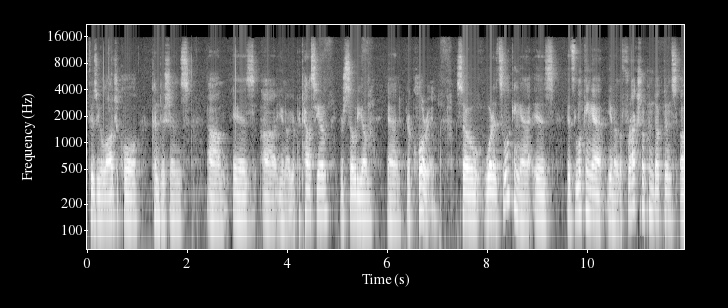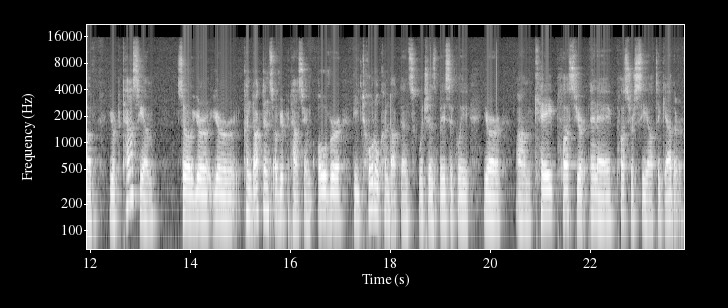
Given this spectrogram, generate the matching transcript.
physiological conditions um, is uh, you know your potassium, your sodium, and your chlorine. So what it's looking at is it's looking at you know the fractional conductance of your potassium, so your your conductance of your potassium over the total conductance, which is basically your um, K plus your Na plus your Cl together.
